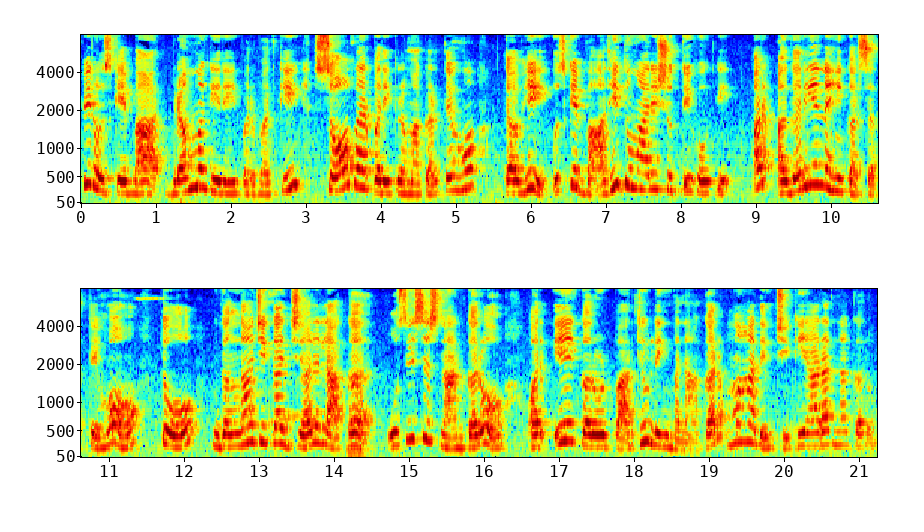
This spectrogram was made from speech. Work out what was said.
फिर उसके बाद ब्रह्मगिरी पर्वत की सौ बार परिक्रमा करते हो, तभी उसके बाद ही तुम्हारी शुद्धि होगी। और अगर ये नहीं कर सकते हो तो गंगा जी का जल लाकर उसी से स्नान करो और एक करोड़ पार्थिव लिंग बनाकर महादेव जी की आराधना करो।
